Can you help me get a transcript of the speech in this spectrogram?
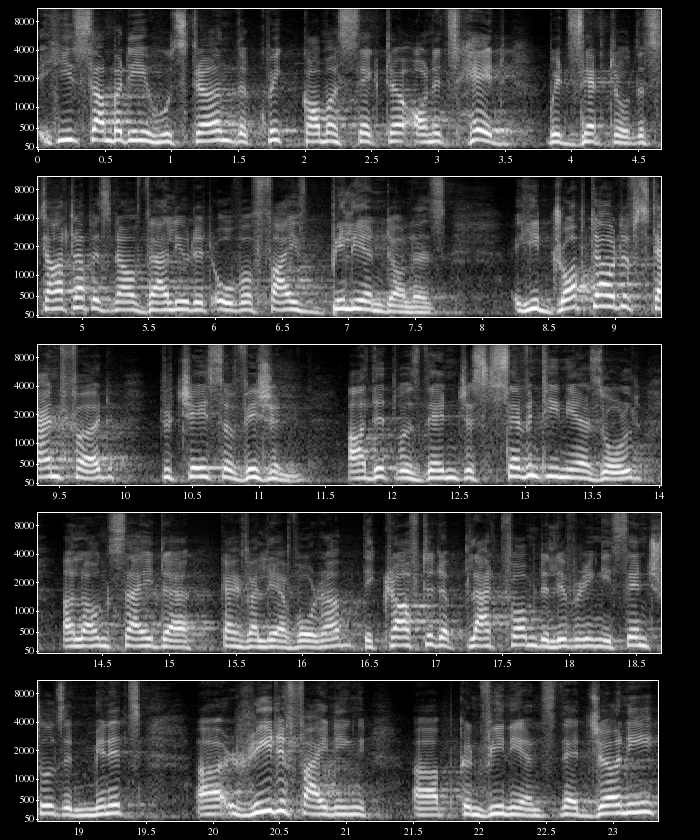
he's somebody who's turned the quick commerce sector on its head with Zepto. The startup is now valued at over $5 billion. He dropped out of Stanford to chase a vision. Aadit was then just 17 years old alongside uh, Kaivalya Vohra. They crafted a platform delivering essentials in minutes, uh, redefining uh, convenience. Their journey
